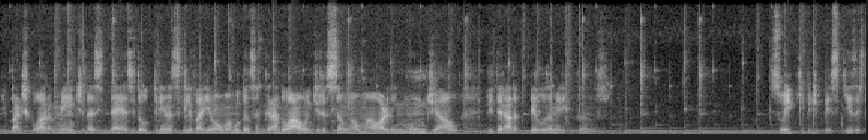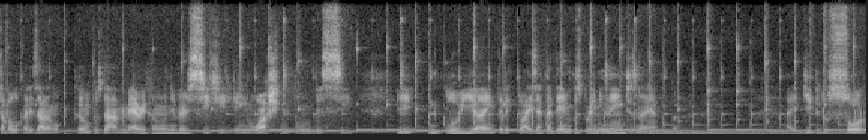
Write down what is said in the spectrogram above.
e, particularmente, das ideias e doutrinas que levariam a uma mudança gradual em direção a uma ordem mundial liderada pelos americanos. Sua equipe de pesquisa estava localizada no campus da American University em Washington, D.C., e incluía intelectuais e acadêmicos proeminentes na época. A equipe do Soro,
